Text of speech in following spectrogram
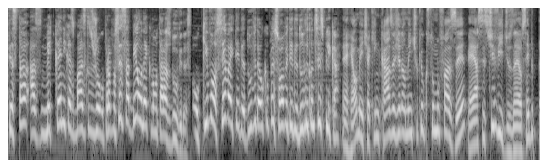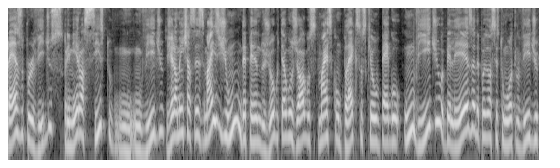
Testar as mecânicas básicas do jogo, para você saber onde é que vão estar as dúvidas. O que você vai ter de dúvida é o que o pessoal vai ter de dúvida quando você explicar. É, realmente, aqui em casa casa, geralmente o que eu costumo fazer é assistir vídeos, né? Eu sempre prezo por vídeos. Primeiro assisto um, um vídeo. Geralmente, às vezes, mais de um, dependendo do jogo. Tem alguns jogos mais complexos que eu pego um vídeo, beleza. Depois eu assisto um outro vídeo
